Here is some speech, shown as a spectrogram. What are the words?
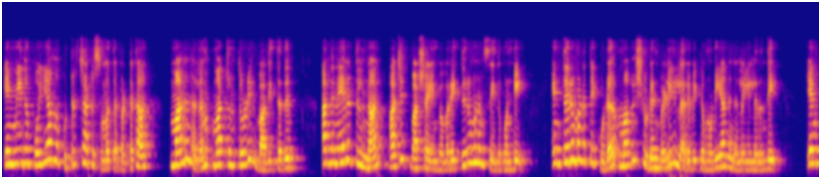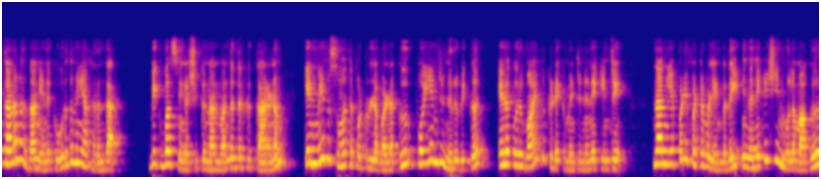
என் மீது பொய்யாக குற்றச்சாட்டு சுமத்தப்பட்டதால் மனநலம் மற்றும் தொழில் பாதித்தது. அந்த நேரத்தில் நான் அஜித் பாஷா என்பவரை திருமணம் செய்து கொண்டேன். என் திருமணத்தை கூட மகிழ்ச்சியுடன் வெளியில் அறிவிக்க முடியாத நிலையில் இருந்தேன். என் கணவர் தான் எனக்கு உறுதுணையாக இருந்தார். பிக் பாஸ் நிகழ்ச்சிக்கு நான் வந்ததற்கு காரணம் என் மீது சுமத்தப்பட்டுள்ள வழக்கு பொய் என்று நிரூபிக்க எனக்கு ஒரு வாய்ப்பு கிடைக்கும் என்று நினைக்கின்றேன். நான் எப்படிப்பட்டவள் என்பதை இந்த நிகழ்ச்சியின் மூலமாக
